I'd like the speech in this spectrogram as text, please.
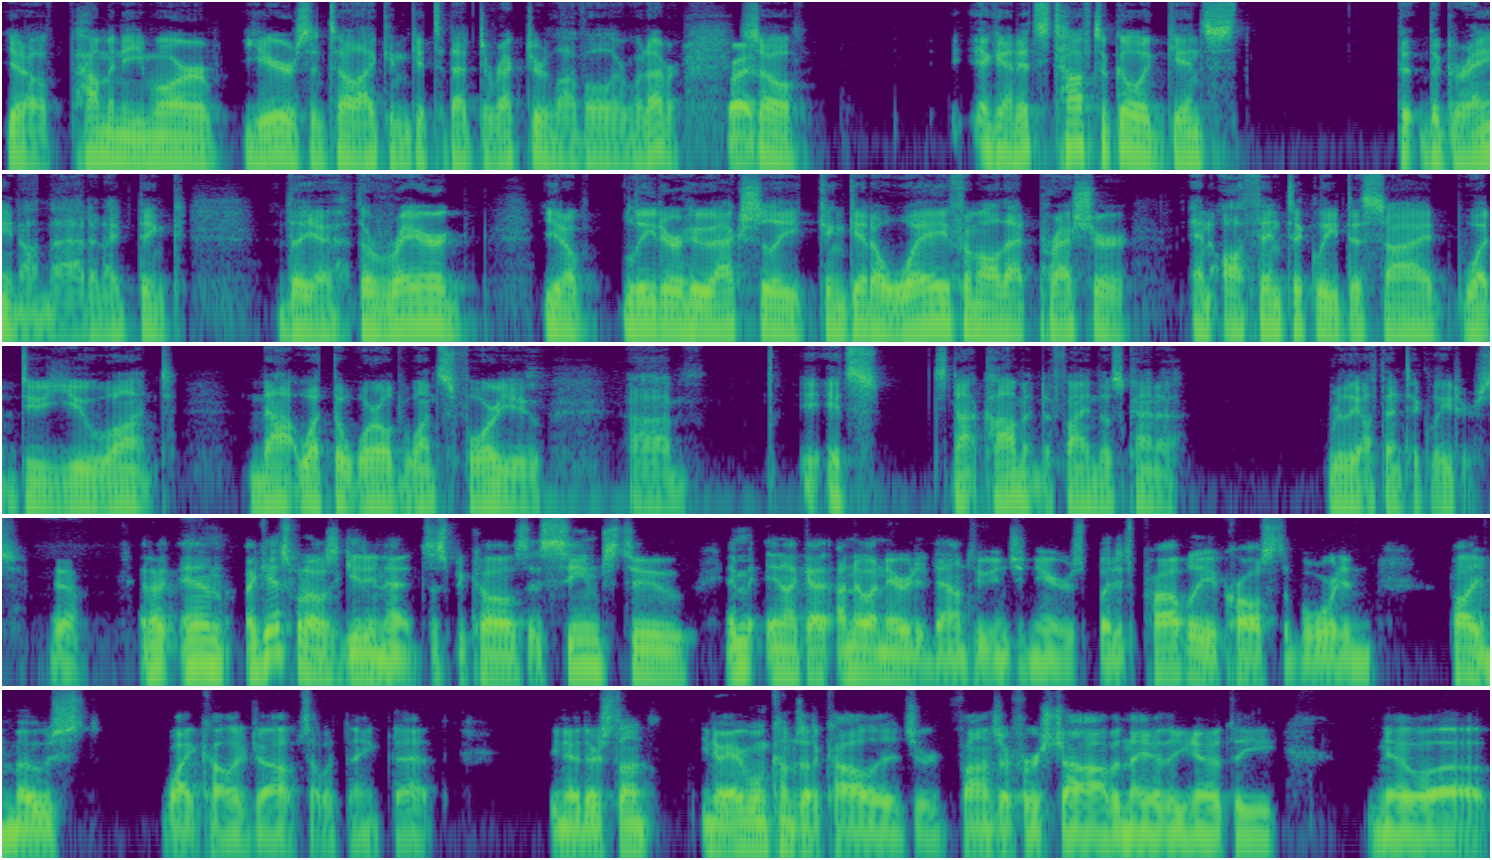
you know, how many more years until I can get to that director level or whatever. Right. So again, it's tough to go against the, the grain on that. And I think the uh, the rare, you know, leader who actually can get away from all that pressure and authentically decide what do you want, not what the world wants for you. Um, it- it's it's not common to find those kind of really authentic leaders. Yeah. And I, and I guess what I was getting at, just because it seems to, and, and like I, I know I narrowed it down to engineers, but it's probably across the board and probably most white collar jobs. I would think that, you know, there's some, you know, everyone comes out of college or finds their first job, and they are the, you know, the, you know, uh,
